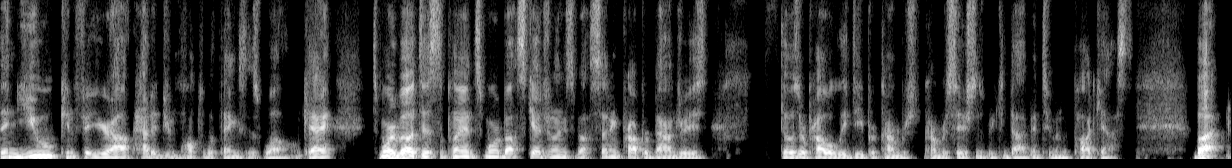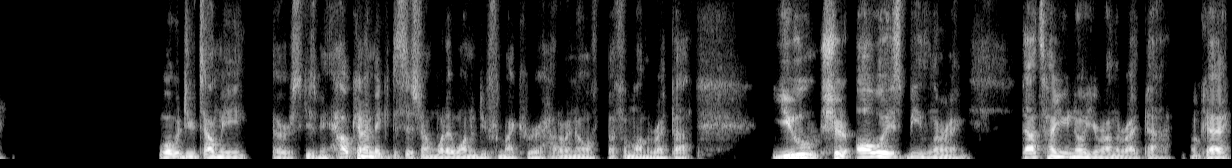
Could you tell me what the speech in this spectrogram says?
then you can figure out how to do multiple things as well. Okay. It's more about discipline. It's more about scheduling. It's about setting proper boundaries. Those are probably deeper conversations we can dive into in the podcast. But what would you tell me, or excuse me, how can I make a decision on what I want to do for my career? How do I know if, if I'm on the right path? You should always be learning. That's how you know you're on the right path. Okay.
